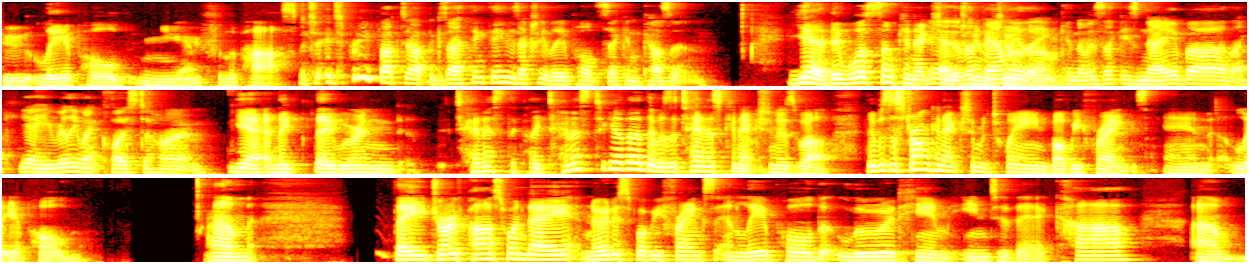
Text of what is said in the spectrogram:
who Leopold knew from the past. Which it's pretty fucked up because I think that he was actually Leopold's second cousin. Yeah, there was some connection Yeah, there's a between the family link, and it was like his neighbor. Like, yeah, he really went close to home. Yeah, and they, they were in tennis. They played tennis together. There was a tennis connection as well. There was a strong connection between Bobby Franks and Leopold. Um, they drove past one day, noticed Bobby Franks and Leopold lured him into their car. Um,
